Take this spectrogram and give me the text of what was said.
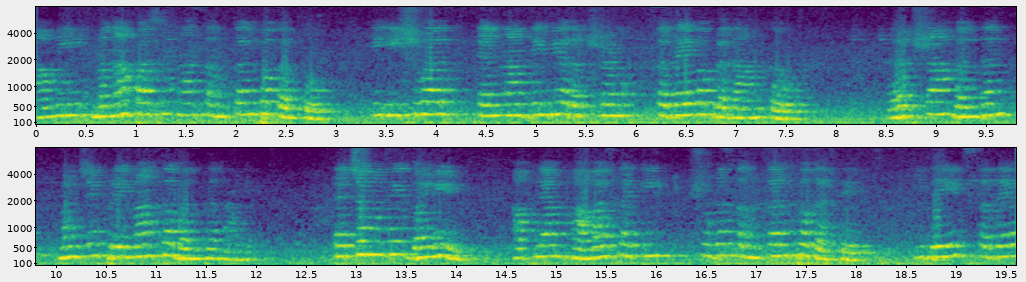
आम्ही मनापासून हा संकल्प करतो की ईश्वर त्यांना दिव्य रक्षण सदैव प्रदान करो. रक्षाबंधन म्हणजे प्रेमाचं बंधन आहे. त्याच्यामध्ये बहीण आपल्या भावासाठी शुभ संकल्प करते. की देव सदैव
